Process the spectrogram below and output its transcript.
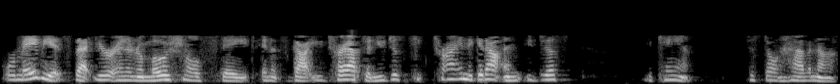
Or maybe it's that you're in an emotional state and it's got you trapped and you just keep trying to get out and you just, you can't. Just don't have enough.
